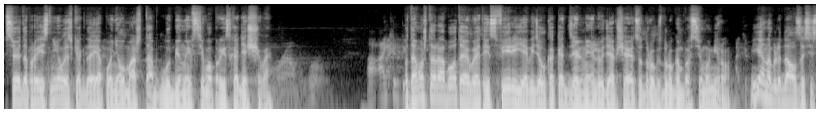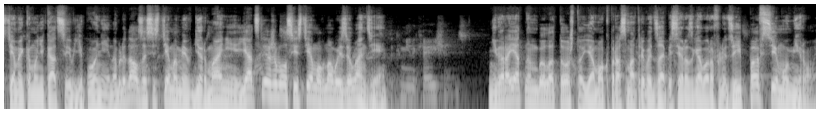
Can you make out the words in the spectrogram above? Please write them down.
Все это прояснилось, когда я понял масштаб глубины всего происходящего. Потому что, работая в этой сфере, я видел, как отдельные люди общаются друг с другом по всему миру. Я наблюдал за системой коммуникации в Японии, наблюдал за системами в Германии, я отслеживал систему в Новой Зеландии. Невероятным было то, что я мог просматривать записи разговоров людей по всему миру.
